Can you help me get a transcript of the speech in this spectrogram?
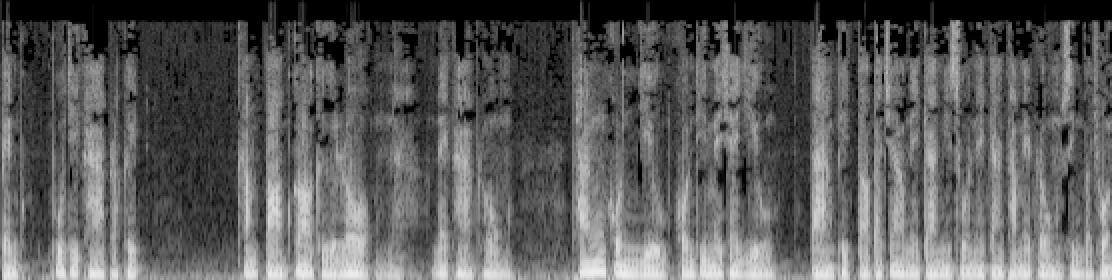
เป็นผู้ที่ฆ่าพระคิดคำตอบก็คือโลกนะได้ฆ่าพระองค์ทั้งคนยิวคนที่ไม่ใช่ยิว ต่างผิดต่อพระเจ้าในการมีส่วนในการทำให้พระองค์สิ้นประชน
